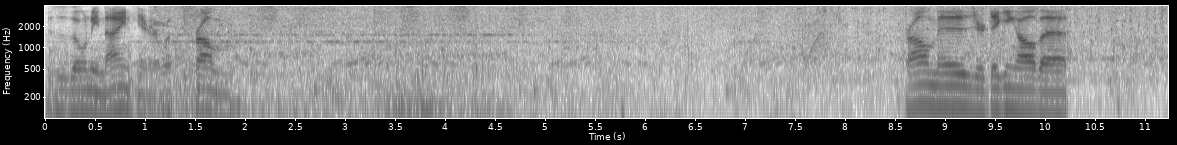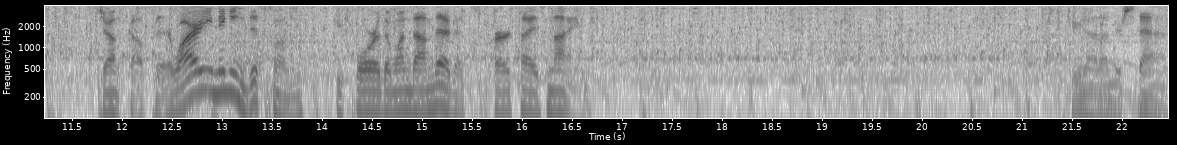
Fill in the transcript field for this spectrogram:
This is the only nine here. What's the problem? Problem is, you're digging all that junk up there. Why are you making this one before the one down there that's prioritized 9? Do not understand.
